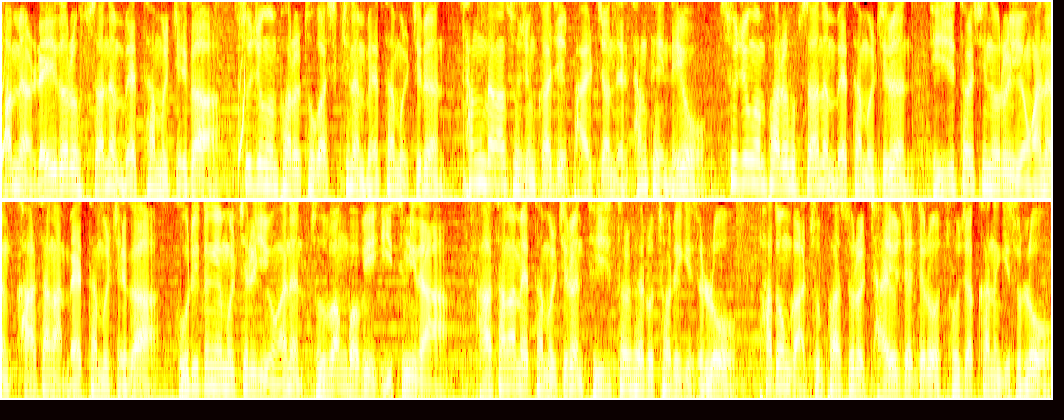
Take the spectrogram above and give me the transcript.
반면 레이더를 흡수하는 메타물질과 수중음파를 투과시키는 메타물질은 상당한 수준까지 발전된 상태인데요. 수중음파를 흡수하는 메타물질은 디지털 신호를 이용하는 가상화 메타물질과 구리 등의 물질을 이용하는 두 방법이 있습니다. 가상화 메타물질은 디지털 회로 처리 기술로 파동과 주파수를 자유자재로 조작하는 기술로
